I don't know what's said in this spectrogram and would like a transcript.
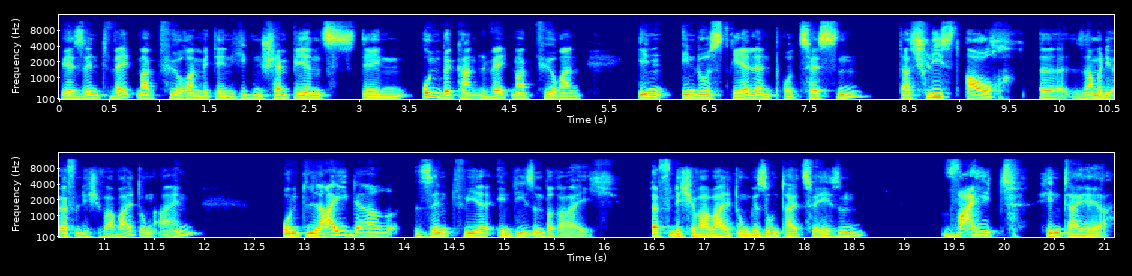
wir sind Weltmarktführer mit den Hidden Champions, den unbekannten Weltmarktführern in industriellen Prozessen. Das schließt auch, äh, sagen wir, die öffentliche Verwaltung ein. Und leider sind wir in diesem Bereich öffentliche Verwaltung, Gesundheitswesen weit hinterher.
